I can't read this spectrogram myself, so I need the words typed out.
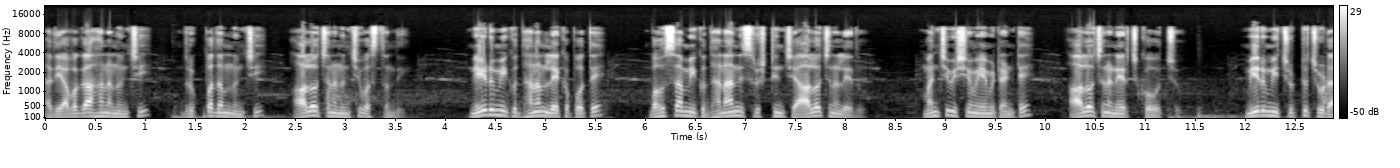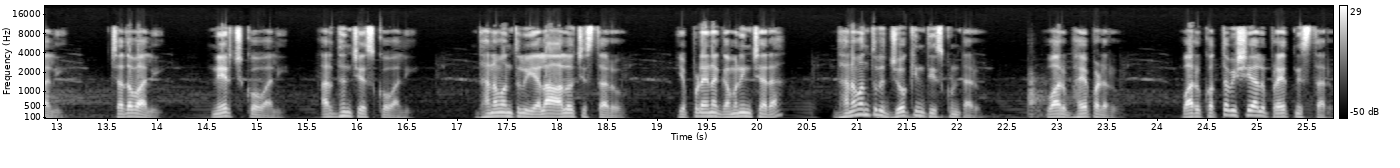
అది అవగాహన నుంచి దృక్పథం నుంచి ఆలోచన నుంచి వస్తుంది. నేడు మీకు ధనం లేకపోతే బహుశా మీకు ధనాన్ని సృష్టించే ఆలోచన లేదు. మంచి విషయం ఏమిటంటే ఆలోచన నేర్చుకోవచ్చు. మీరు మీ చుట్టూ చూడాలి చదవాలి నేర్చుకోవాలి అర్థం చేసుకోవాలి. ధనవంతులు ఎలా ఆలోచిస్తారో ఎప్పుడైనా గమనించారా? ధనవంతులు జోకిం తీసుకుంటారు. వారు భయపడరు. వారు కొత్త విషయాలు ప్రయత్నిస్తారు.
